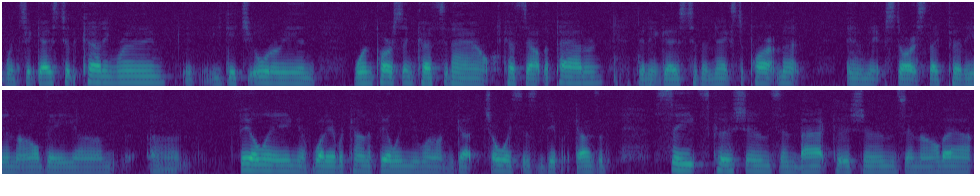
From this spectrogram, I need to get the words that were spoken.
once it goes to the cutting room, it, you get your order in. One person cuts it out, cuts out the pattern. Then it goes to the next department, and it starts. They put in all the um, uh, filling of whatever kind of filling you want. You got choices, the different kinds of seats, cushions, and back cushions, and all that.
